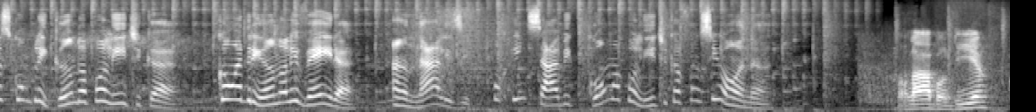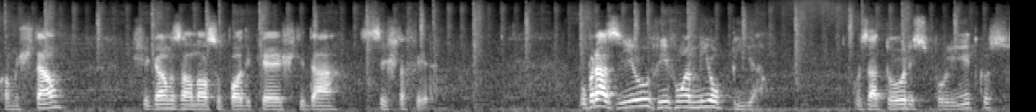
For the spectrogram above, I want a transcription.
Descomplicando a Política, com Adriano Oliveira. Análise por quem sabe como a política funciona. Olá, bom dia, como estão? Chegamos ao nosso podcast da sexta-feira. O Brasil vive uma miopia. Os atores políticos,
